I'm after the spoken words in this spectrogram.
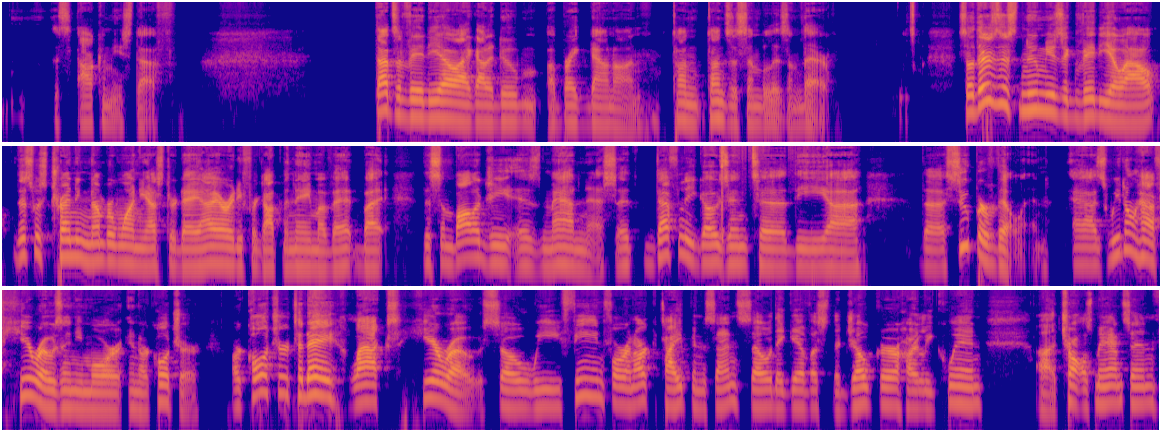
this alchemy stuff. That's a video I got to do a breakdown on. Ton, tons of symbolism there. So there's this new music video out. This was trending number one yesterday. I already forgot the name of it, but the symbology is madness. It definitely goes into the uh, the super villain, as we don't have heroes anymore in our culture. Our culture today lacks heroes, so we fiend for an archetype in a sense. So they give us the Joker, Harley Quinn, uh, Charles Manson.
